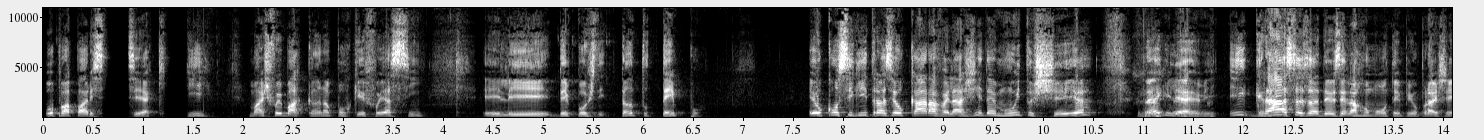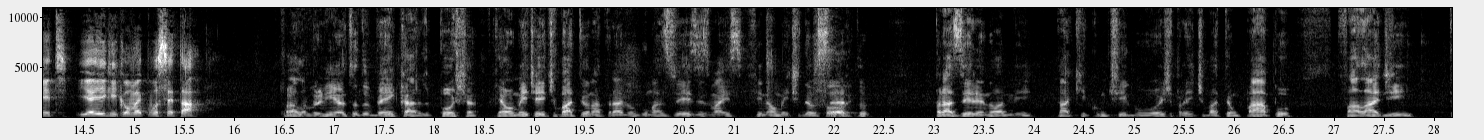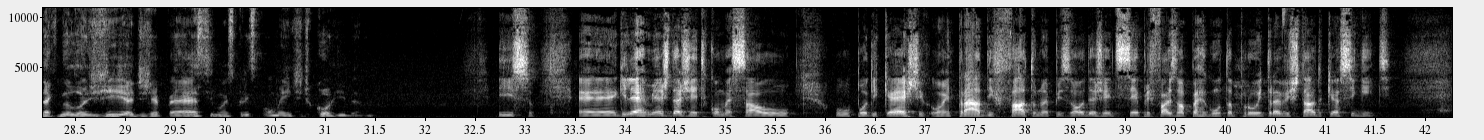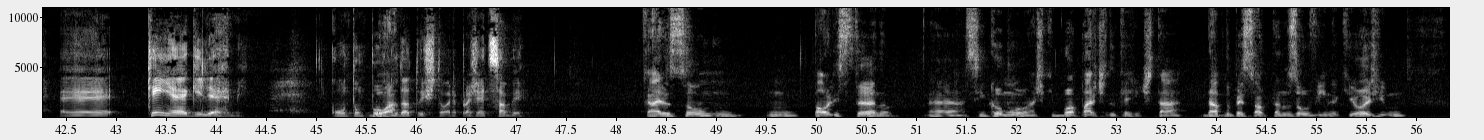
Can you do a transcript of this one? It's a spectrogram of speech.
Opa aparecer aqui, mas foi bacana porque foi assim. Ele depois de tanto tempo eu consegui trazer o cara, velho. A agenda é muito cheia, né, Guilherme? E graças a Deus ele arrumou um tempinho pra gente. E aí, Gui, como é que você tá? Fala, Bruninho, tudo bem, cara? Poxa, realmente a gente bateu na trave algumas vezes, mas finalmente deu Foi. certo. Prazer enorme estar aqui contigo hoje para a gente bater um papo, falar de tecnologia, de GPS, mas principalmente de corrida. Né? Isso. É, Guilherme, antes da gente começar o, o podcast, ou entrar de fato no episódio, a gente sempre faz uma pergunta para o entrevistado que é a seguinte: é, Quem é Guilherme? Conta um pouco Boa. da tua história para a gente saber. Cara, eu sou um, um paulistano, é, assim como acho que boa parte do que a gente está, do pessoal que está nos ouvindo aqui hoje, um,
